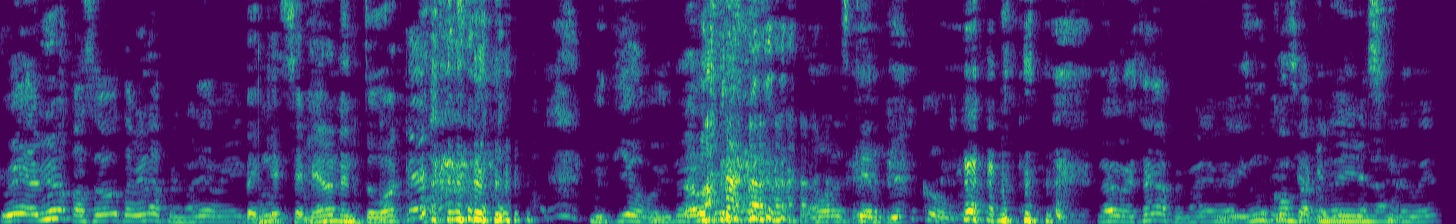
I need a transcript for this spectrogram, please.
Güey, a mí me pasó también en la primaria, güey. De que se mearon en tu boca. Mi tío, güey. No, no, es que rico, güey. no, güey, estaba en la primaria, güey. Un compa que no diré el nombre, güey.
